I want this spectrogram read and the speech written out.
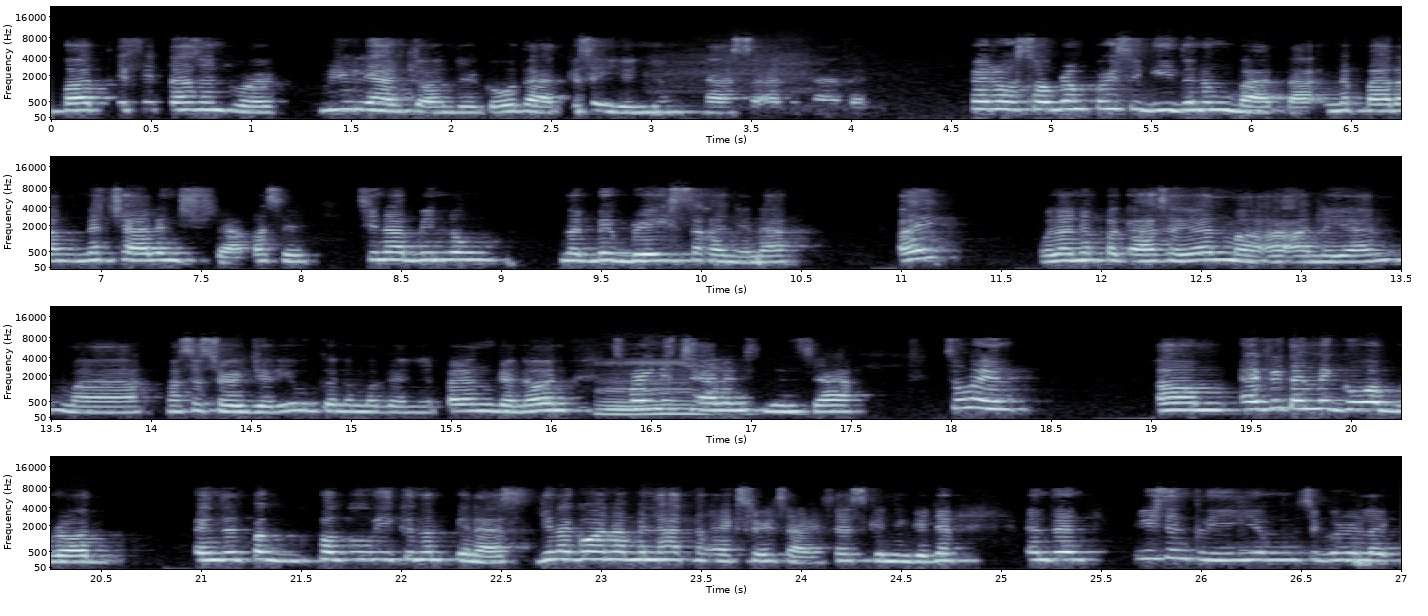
but if it doesn't work, we really have to undergo that kasi yun yung nasa ano natin. Pero sobrang persegido ng bata na parang na-challenge siya kasi sinabi nung nagbe-brace sa kanya na, ay, wala nang pag-asa yan, maaano yan, ma, masa-surgery, huwag ko na maganyan. Parang ganon. So parang Mm. na-challenge din siya. So ngayon, um, every time I go abroad, and then pag, pag uwi ko ng Pinas, ginagawa namin lahat ng exercises, ganyan, ganyan. And then recently, yung siguro like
